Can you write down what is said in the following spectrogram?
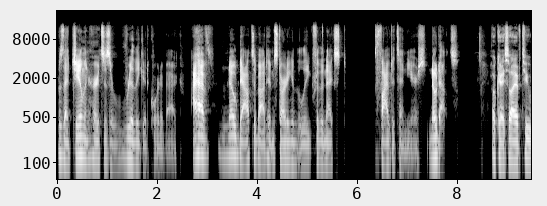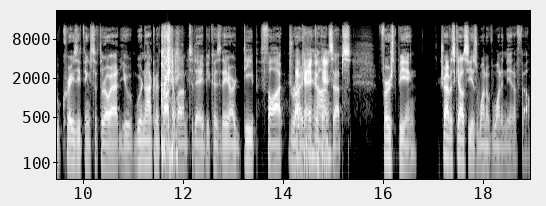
was that Jalen Hurts is a really good quarterback. I have no doubts about him starting in the league for the next five to 10 years. No doubts. Okay, so I have two crazy things to throw at you. We're not going to talk Okay. about them today because they are deep thought driving Okay, okay. First being, Travis Kelce is one of one in the NFL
